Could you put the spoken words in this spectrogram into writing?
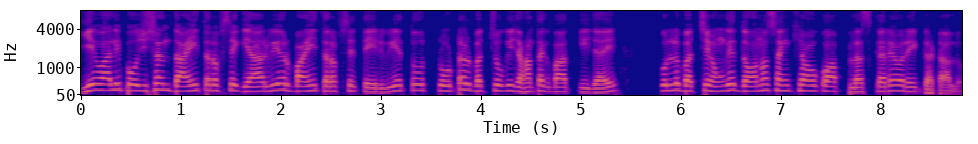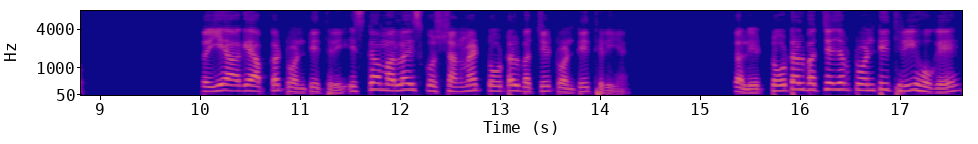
ये वाली पोजीशन दाई तरफ़ से ग्यारहवीं और बाई तरफ़ से तेरहवीं है तो टोटल बच्चों की जहाँ तक बात की जाए, कुल बच्चे होंगे, दोनों संख्याओं को आप प्लस करें और एक घटा लो। तो ये आ गया आपका ट्वेंटी थ्री इसका मतलब इस क्वेश्चन में टोटल बच्चे ट्वेंटी थ्री हैं। चलिए टोटल बच्चे जब ट्वेंटी थ्री हो गए,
